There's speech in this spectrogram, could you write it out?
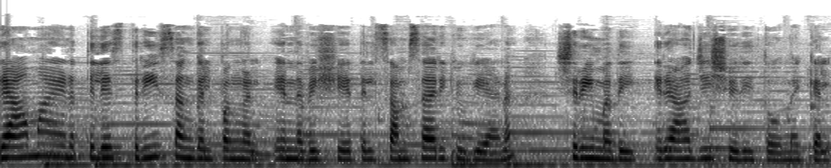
രാമായണത്തിലെ സ്ത്രീ സങ്കല്പങ്ങൾ എന്ന വിഷയത്തിൽ സംസാരിക്കുകയാണ് ശ്രീമതി രാജേശ്വരി തോന്നക്കൽ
